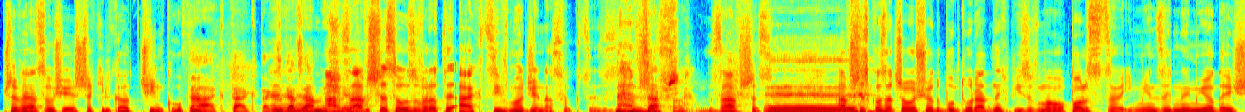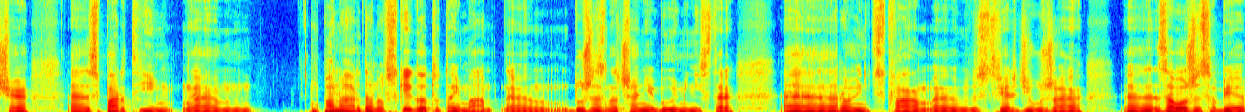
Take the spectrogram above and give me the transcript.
przewracał się jeszcze kilka odcinków. Tak, tak, tak, zgadzamy się. A zawsze są zwroty akcji w modzie na sukces. Zawsze. zawsze. Są, zawsze są. A wszystko zaczęło się od buntu radnych PiS w Małopolsce i między innymi odejście e, z partii pana Ardanowskiego. Tutaj ma duże znaczenie. Były minister e, rolnictwa stwierdził, że e, założy sobie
